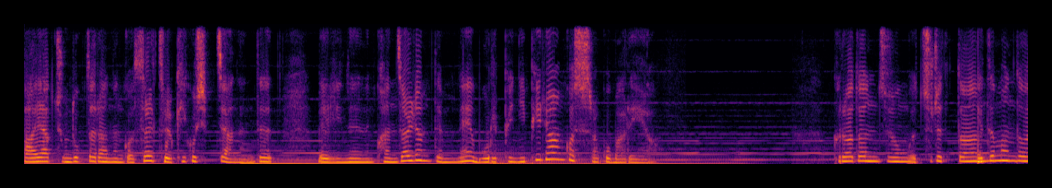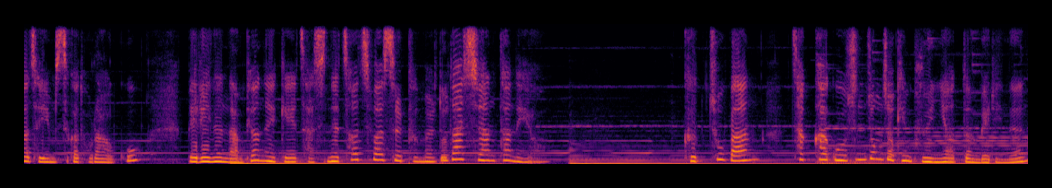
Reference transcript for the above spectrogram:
마약 중독자라는 것을 들키고 싶지 않은 듯 메리는 관절염 때문에 모르핀이 필요한 것이라고 말해요. 그러던 중 외출했던 에드먼드와 제임스가 돌아오고 메리는 남편에게 자신의 처지와 슬픔을 또다시 한탄해요. 극 초반 착하고 순종적인 부인이었던 메리는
